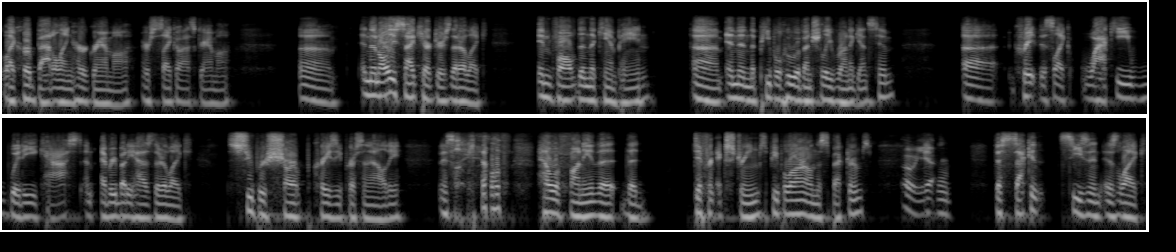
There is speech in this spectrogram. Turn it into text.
like her battling her grandma, her psycho ass grandma, um, and then all these side characters that are like involved in the campaign, um, and then the people who eventually run against him uh create this like wacky witty cast and everybody has their like super sharp crazy personality it's like hell of, hell of funny the the different extremes people are on the spectrums Oh, yeah. the second season is like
